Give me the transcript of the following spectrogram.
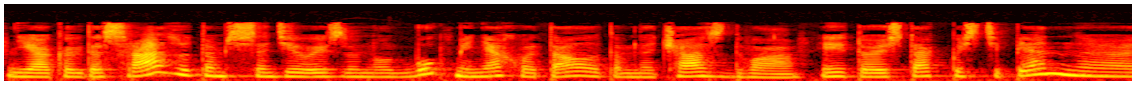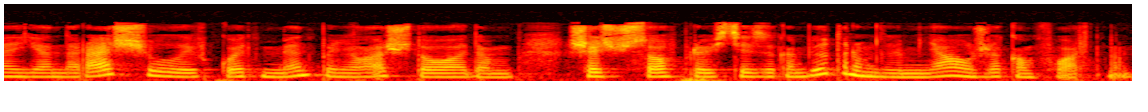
я когда сразу там садилась за ноутбук, меня хватало там на час-два, и то есть так постепенно я наращивала, и в какой-то момент поняла, что там 6 часов провести за компьютером для меня уже комфортно.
